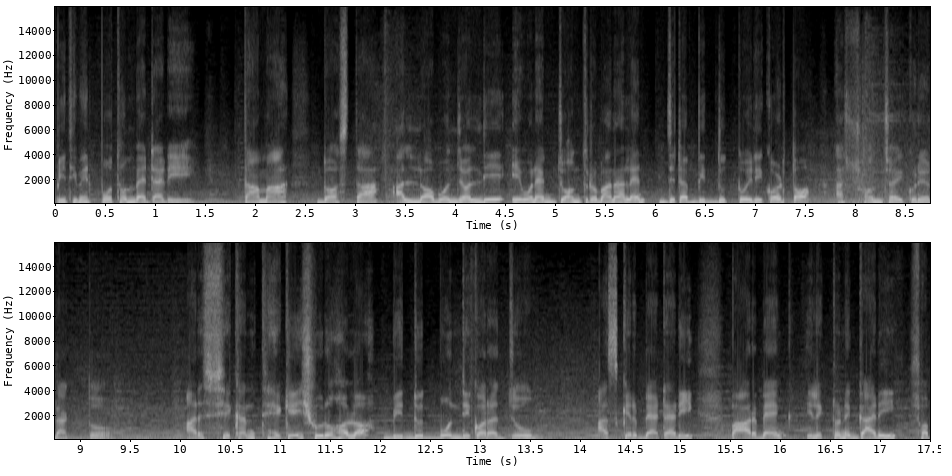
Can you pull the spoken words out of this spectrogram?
পৃথিবীর প্রথম ব্যাটারি। তামা, দস্তা আর লবণ জল দিয়ে এমন এক যন্ত্র বানালেন, যেটা বিদ্যুৎ তৈরি করত আর সঞ্চয় করে রাখত। আর সেখান থেকেই শুরু হলো বিদ্যুৎ বন্দি করার যুগ। আজকের ব্যাটারি, পাওয়ার ব্যাংক, ইলেকট্রনিক গাড়ি সব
